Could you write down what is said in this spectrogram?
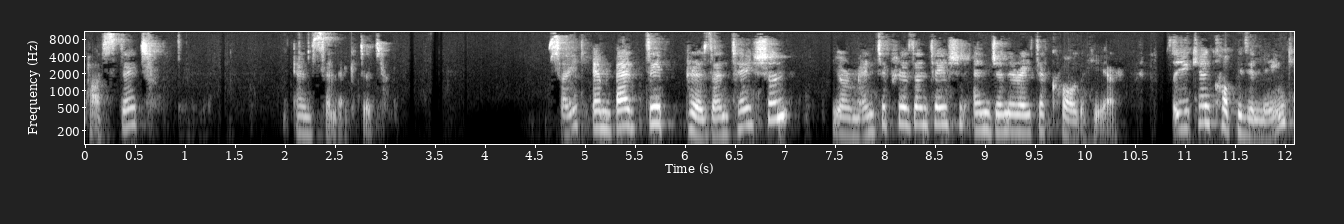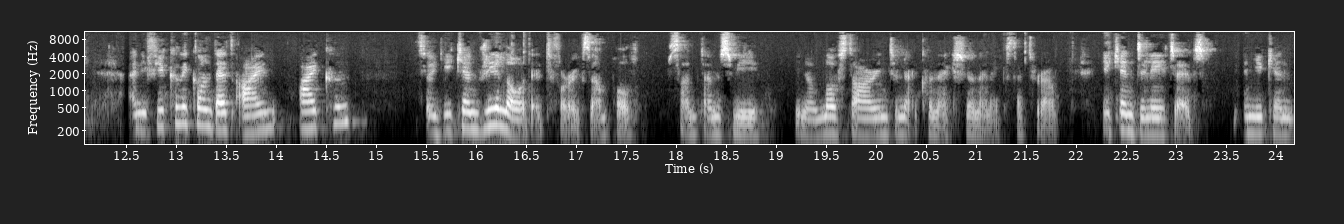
paste it and select it. So it embed the presentation, your Menti presentation and generate a code here. So you can copy the link and if you click on that icon, so you can reload it, for example. Sometimes we, you know, lost our internet connection and etc. You can delete it and you can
